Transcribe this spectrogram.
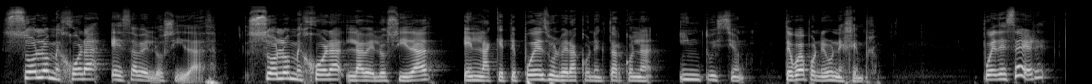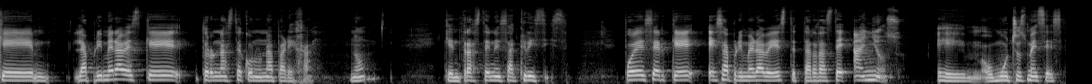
Solo mejora esa velocidad, solo mejora la velocidad en la que te puedes volver a conectar con la intuición. Te voy a poner un ejemplo. Puede ser que la primera vez que tronaste con una pareja, ¿no? Que entraste en esa crisis. Puede ser que esa primera vez te tardaste años eh, o muchos meses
